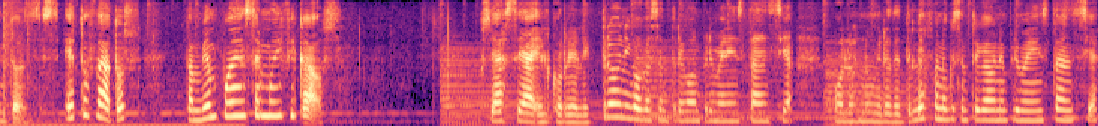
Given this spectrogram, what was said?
Entonces, estos datos también pueden ser modificados. O sea, sea el correo electrónico que se entregó en primera instancia, o los números de teléfono que se entregaron en primera instancia,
